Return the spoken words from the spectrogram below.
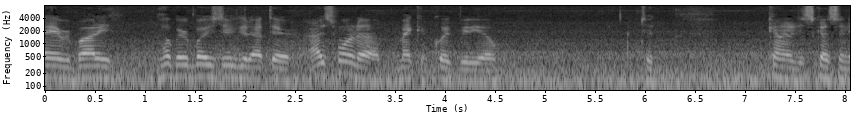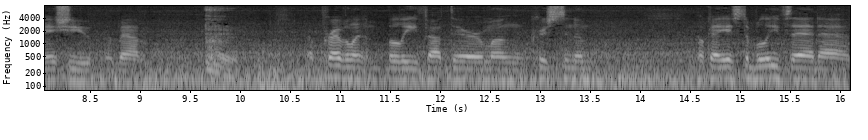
Hey everybody, hope everybody's doing good out there. I just wanted to make a quick video to kind of discuss an issue about a prevalent belief out there among Christendom. Okay, it's the belief that uh,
